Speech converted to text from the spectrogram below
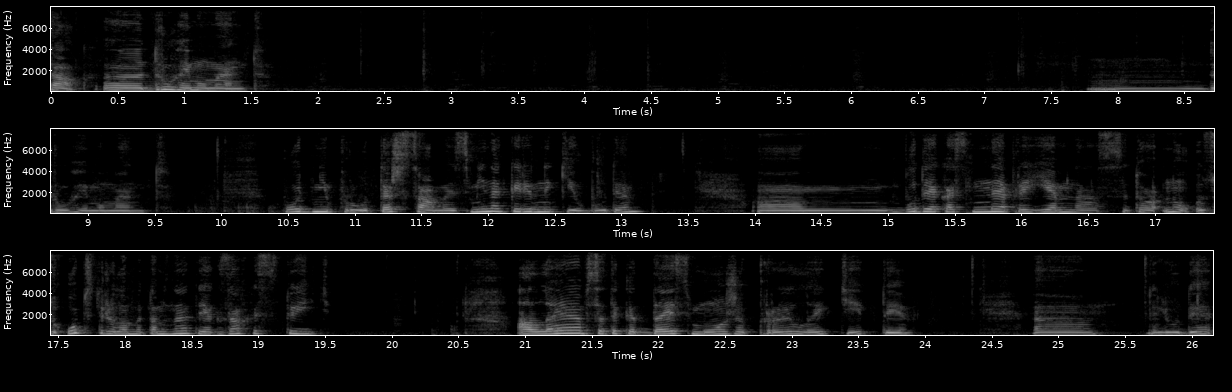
Так, е, другий момент. Другий момент. По Дніпру те ж саме, зміна керівників буде. Буде якась неприємна ситуація. Ну, з обстрілами, там, знаєте, як захист стоїть. Але все-таки десь може прилетіти. Е, Люди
